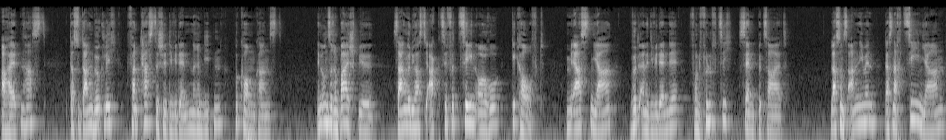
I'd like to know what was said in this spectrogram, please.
erhalten hast, dass du dann wirklich fantastische Dividendenrenditen bekommen kannst. In unserem Beispiel sagen wir, du hast die Aktie für 10 Euro gekauft. Im ersten Jahr wird eine Dividende von 50 Cent bezahlt. Lass uns annehmen, dass nach 10 Jahren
